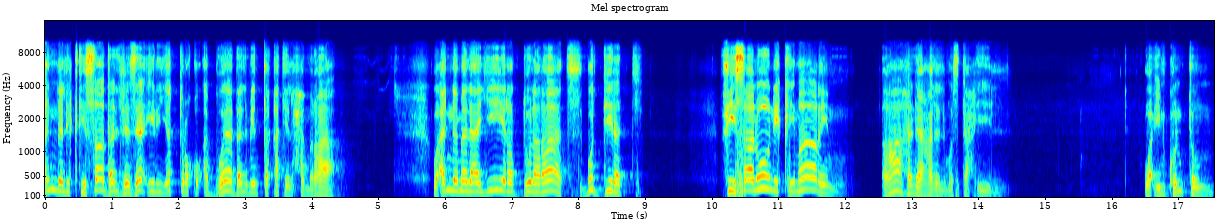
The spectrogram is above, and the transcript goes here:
أن الاقتصاد الجزائري يطرق أبواب المنطقة الحمراء وأن ملايير الدولارات بدرت في صالون قمار راهن على المستحيل. وإن كنتم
